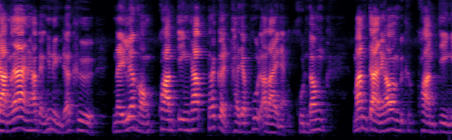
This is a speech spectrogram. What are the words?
อย่างแรกนะครับอย่างที่หนึ่งก็คือ ในเรื่องของความจริงครับ ถ้าเกิดใครจะพูดอะไรเนี่ย คุณต้องมั่นใจนะครับว่ามันคือความจริง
